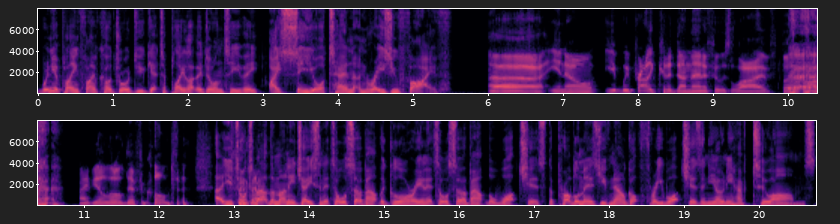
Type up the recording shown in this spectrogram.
When you're playing five card draw, do you get to play like they do on TV? I see your ten and raise you five. uh, you know, we probably could have done that if it was live, but might be a little difficult. Uh, you talked about the money, Jason. It's also about the glory and it's also about the watches. The problem is you've now got three watches and you only have two arms.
